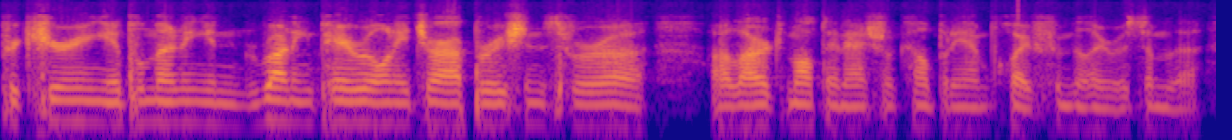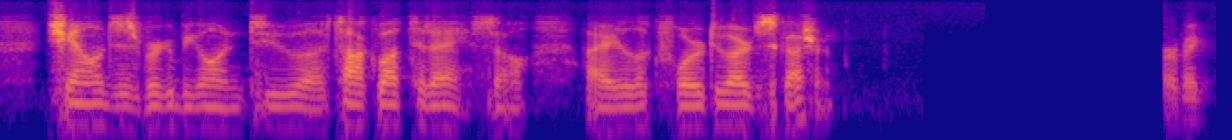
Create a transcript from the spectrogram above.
procuring, implementing, and running payroll and HR operations for a, a, large multinational company, I'm quite familiar with some of the challenges we're going to be going to uh, talk about today. So I look forward to our discussion. Perfect.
